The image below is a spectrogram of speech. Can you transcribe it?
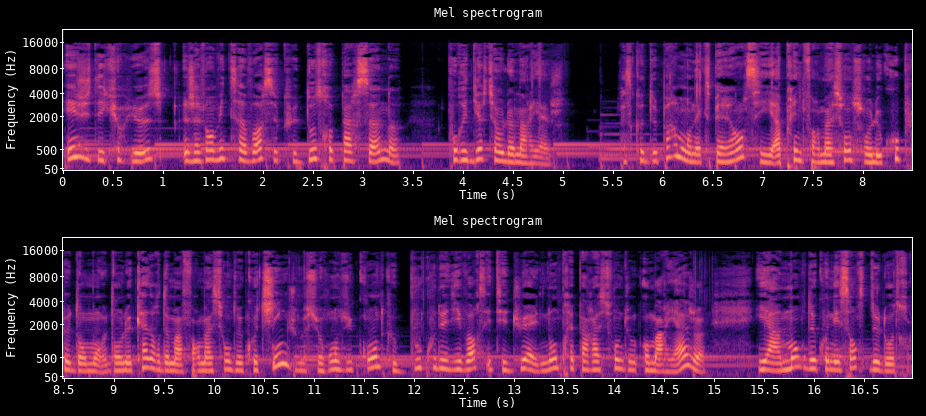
et j'étais curieuse, j'avais envie de savoir ce que d'autres personnes pourraient dire sur le mariage. Parce que de par mon expérience et après une formation sur le couple dans, le cadre de ma formation de coaching, je me suis rendu compte que beaucoup de divorces étaient dus à une non-préparation au mariage et à un manque de connaissance de l'autre.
